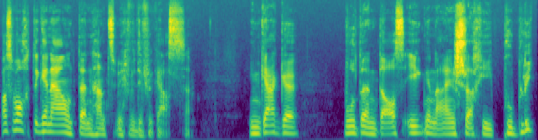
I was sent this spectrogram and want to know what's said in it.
was macht er genau? Und dann haben sie mich wieder vergessen. Hingegen, wo dann das irgendein publik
